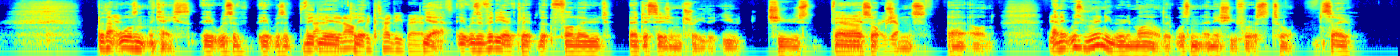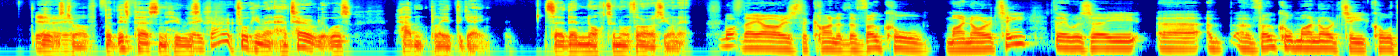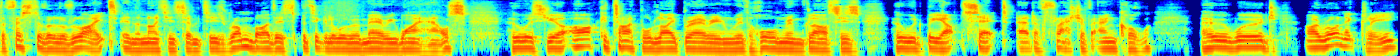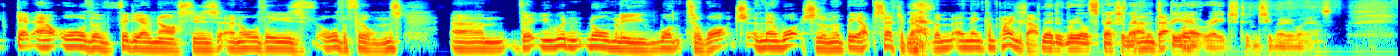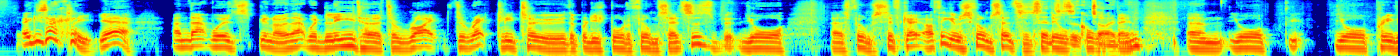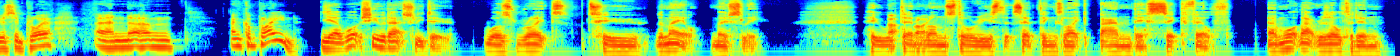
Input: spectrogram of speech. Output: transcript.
But that wasn't the case. It was a it was a video clip with teddy bears. yeah it was a video clip that followed a decision tree that you choose various Okay, yeah. options uh, on. And it was really really mild. It wasn't an issue for us at all. So Yeah, it was yeah. 12 but this person who was There you go. talking about how terrible it was hadn't played the game. So they're not an authority on it what they are is the kind of the vocal minority. There was a, uh, a a vocal minority called the Festival of Light in the 1970s, run by this particular woman, Mary Whitehouse, who was your archetypal librarian with horn rimmed glasses, who would be upset at a flash of ankle. Who would ironically get out all the video nasties and all these all the films um, that you wouldn't normally want to watch, and then watch them and be upset about them, and then complain about She them. made a real special effort And to be would- outraged, didn't she, Mary Whitehouse? Exactly, yeah. And that would, you know, that would lead her to write directly to the British Board of Film Censors, your uh, film certificate. I think it was Film Censors, Censors still at the called time, then. Um, your your previous employer, and um, and complain. Yeah, what she would actually do was write to the Mail mostly, who would Ah, then right. run stories that said things like "ban this sick filth," and what that resulted in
